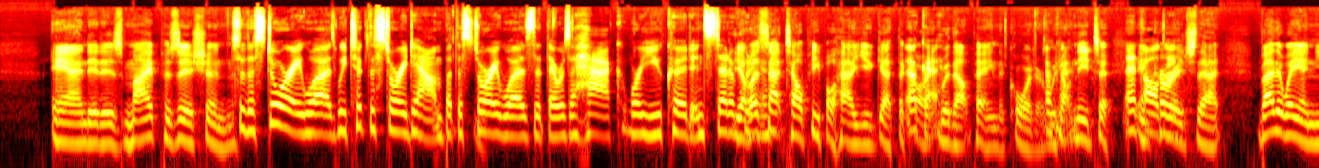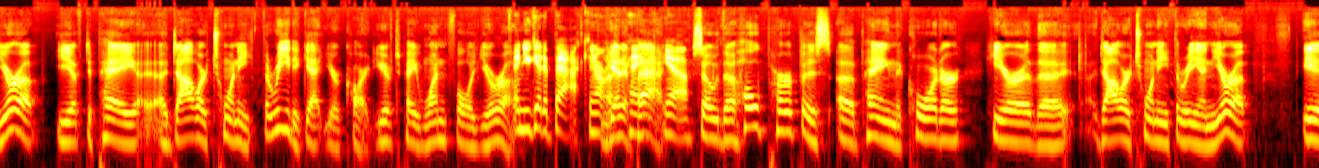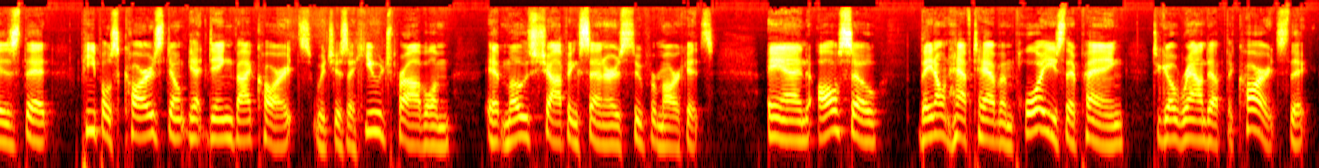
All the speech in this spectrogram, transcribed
and it is my position. So the story was we took the story down, but the story was that there was a hack where you could instead of Yeah, let's not tell people how you get the card Okay. without paying the quarter. We don't need to At Aldi. encourage that. By the way, in Europe, you have to pay a dollar twenty-three to get your card. You have to pay one full euro. and you get it back. You're not you really get it back. Yeah. So the whole purpose of paying the quarter here, the dollar twenty-three in Europe, is that people's cars don't get dinged by carts, which is a huge problem at most shopping centers, supermarkets, and also they don't have to have employees they're paying to go round up the carts. That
